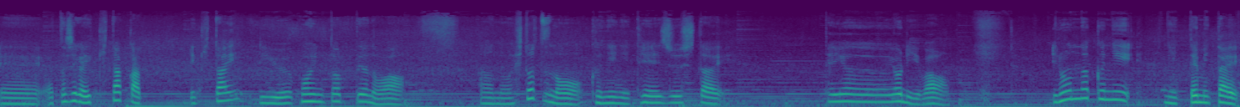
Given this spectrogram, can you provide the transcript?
えー、私が行きたか行きたい理由ポイントっていうのはあの一つの国に定住したいっていうよりはいろんな国に行ってみたいっ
